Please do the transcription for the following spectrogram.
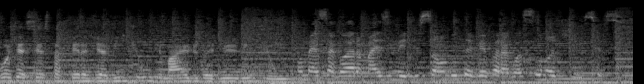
Hoje é sexta-feira, dia 21 de maio de 2021. Começa agora mais uma edição do TV Paraguaçu Notícias.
